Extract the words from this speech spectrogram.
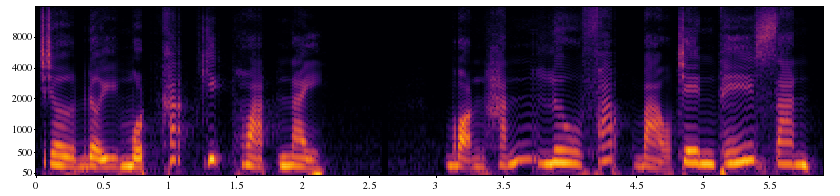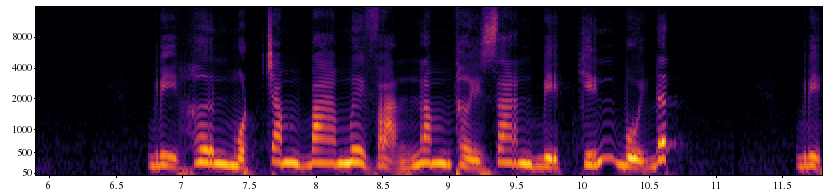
Chờ đợi một khắc kích hoạt này. Bọn hắn lưu pháp bảo trên thế gian. Bị hơn 130 vạn năm thời gian bịt kín bụi đất. Bịt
